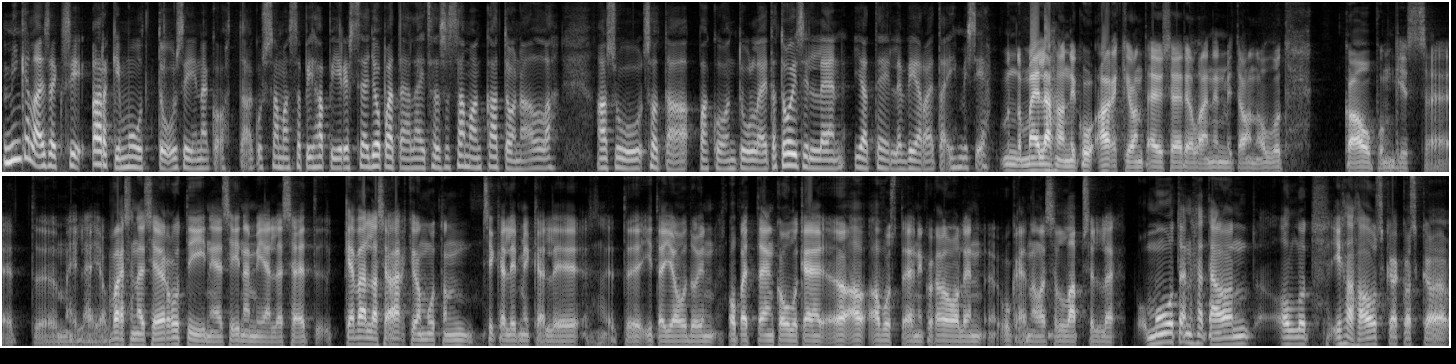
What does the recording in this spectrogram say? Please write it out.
Minkälaiseksi arki muuttuu siinä kohtaa, kun samassa pihapiirissä ja jopa täällä itse asiassa saman katon alla asuu sotaa pakoon tulleita toisilleen ja teille vieraita ihmisiä? No, meillähän on, niin kuin, arki on täysin erilainen, mitä on ollut kaupungissa, että meillä ei ole varsinaisia rutiineja siinä mielessä, että keväällä se arki on muuttunut sikäli mikäli, että itse jouduin opettajan koulukäyn avustajan niin roolin ukrainalaisille lapsille. Muuten tämä on ollut ihan hauska, koska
